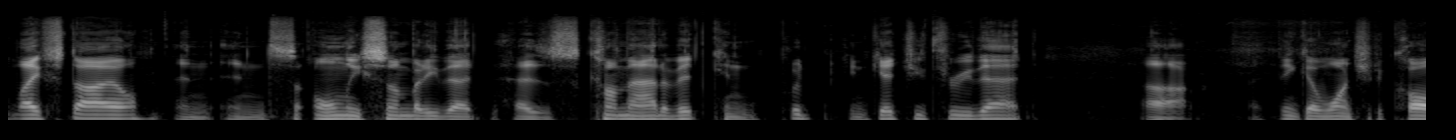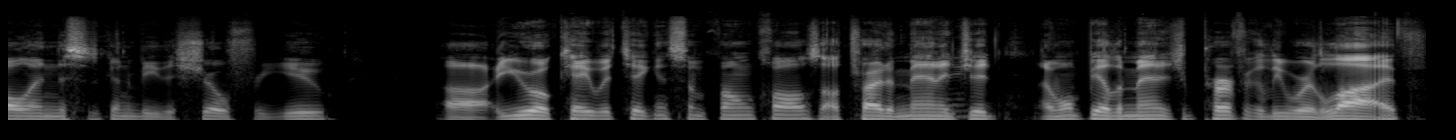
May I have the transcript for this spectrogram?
lifestyle, and and only somebody that has come out of it can put can get you through that. Uh, I think I want you to call in. This is going to be the show for you. Uh, are you okay with taking some phone calls? I'll try to manage it. I won't be able to manage it perfectly. We're live,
